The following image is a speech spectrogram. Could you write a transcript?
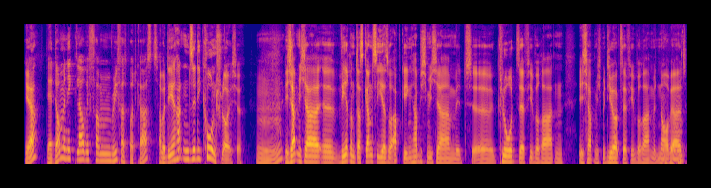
Ja? Der Dominik, glaube ich, vom Reefers Podcast. Aber der hatten Silikonschläuche. Mhm. Ich habe mich ja, äh, während das Ganze hier so abging, habe ich mich ja mit äh, Claude sehr viel beraten. Ich habe mich mit Jörg sehr viel beraten, mit Norbert.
